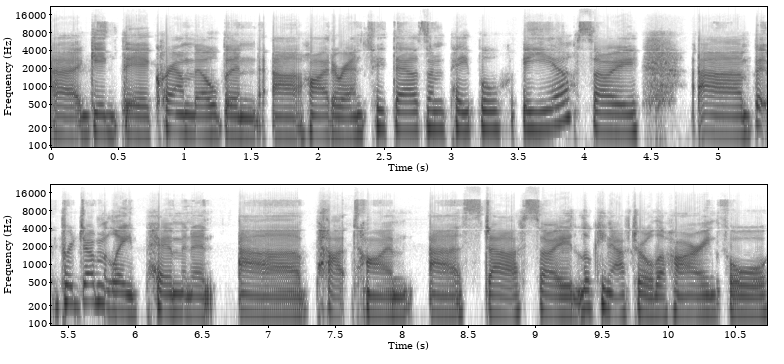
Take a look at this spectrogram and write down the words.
uh, gig there, Crown Melbourne uh, hired around 2,000 people a year. So, um, but predominantly permanent part time staff. So looking after all the hiring for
